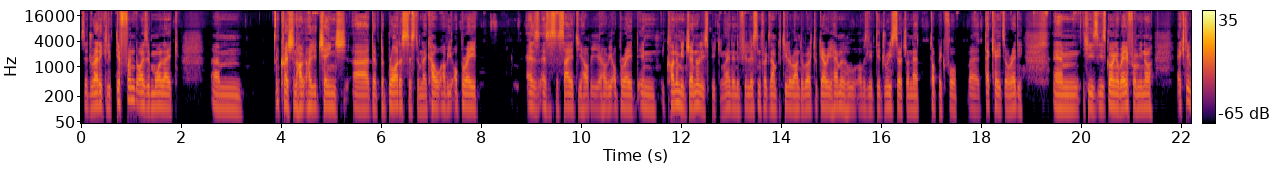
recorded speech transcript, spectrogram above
is it radically different or is it more like um, question how, how you change uh, the, the broader system like how, how we operate as as a society how we how we operate in economy generally speaking right? And if you listen for example teal around the world to gary hamel who obviously did research on that topic for uh, decades already um he's he's going away from you know actually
